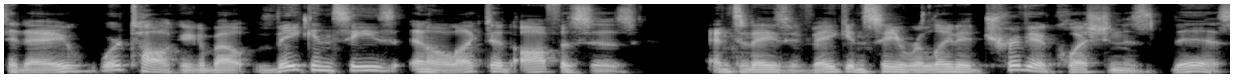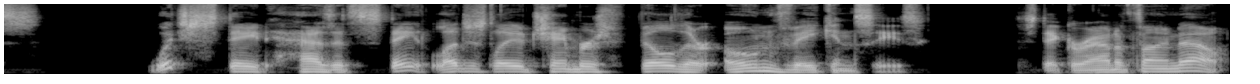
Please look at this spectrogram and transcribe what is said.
Today, we're talking about vacancies in elected offices. And today's vacancy related trivia question is this Which state has its state legislative chambers fill their own vacancies? Stick around to find out.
